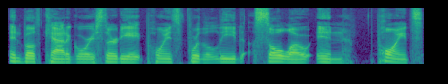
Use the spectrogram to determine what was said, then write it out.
in both categories 38 points for the lead solo in points.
